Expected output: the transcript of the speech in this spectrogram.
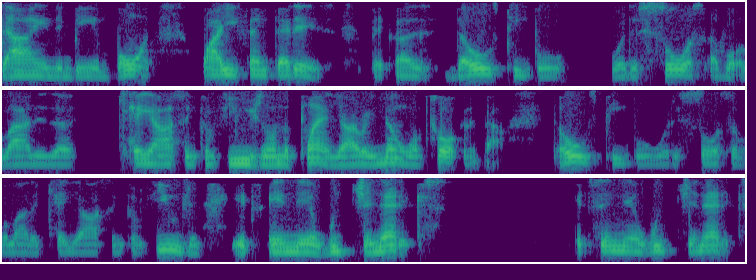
dying than being born. Why do you think that is? Because those people were the source of a lot of the chaos and confusion on the planet. You already know what I'm talking about. Those people were the source of a lot of chaos and confusion. It's in their weak genetics. It's in their weak genetics.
